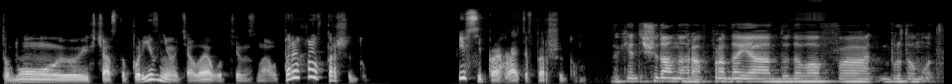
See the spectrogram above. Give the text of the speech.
Тому їх часто порівнюють, але от я не знаю, от переграй в перший Doom. І всі переграйте в перший Doom. Так я нещодавно грав, правда, я додавав е, Brutal Mode.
